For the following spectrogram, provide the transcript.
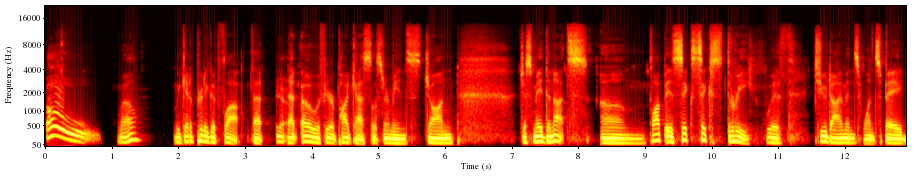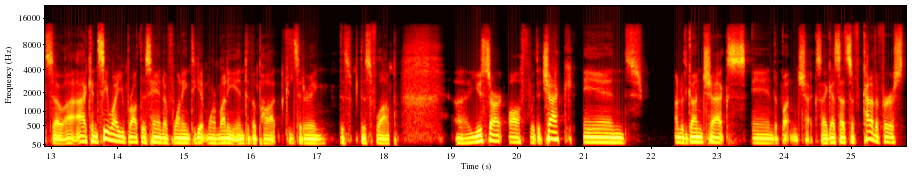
Oh, well, we get a pretty good flop. That yeah. that oh, if you're a podcast listener, means Jon just made the nuts. Um, flop is six six three with two diamonds, one spade. So I, I, can see why you brought this hand of wanting to get more money into the pot, considering this this flop. Uh, you start off with a check, and under the gun checks and the button checks. I guess that's a, kind of the first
